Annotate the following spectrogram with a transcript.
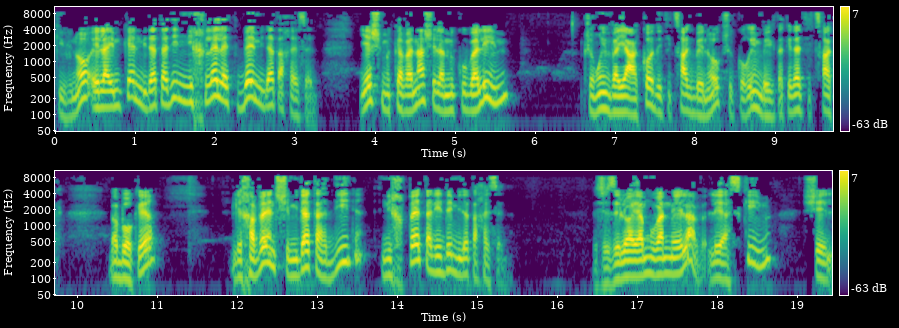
כבנו, אלא אם כן מידת הדין נכללת במידת החסד. יש כוונה של המקובלים כשאומרים ויעקוד את יצחק בנו, כשקוראים את עקדת יצחק בבוקר, לכוון שמידת הדין נכפית על ידי מידת החסד. שזה לא היה מובן מאליו, להסכים של,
